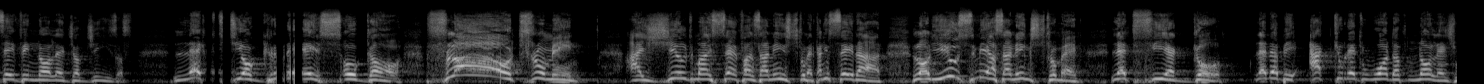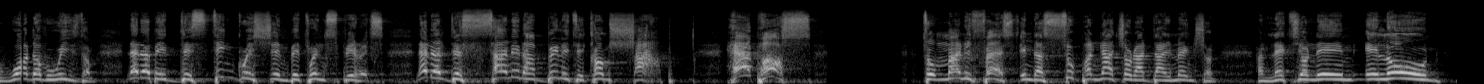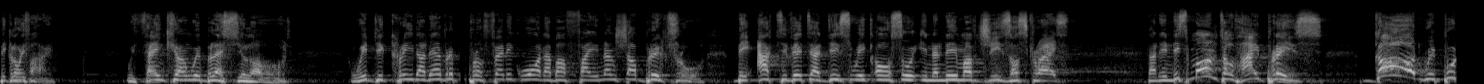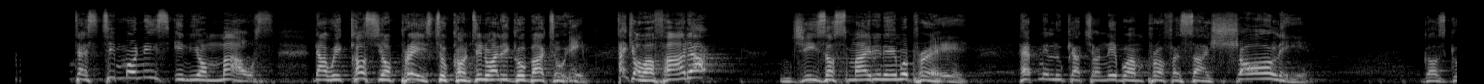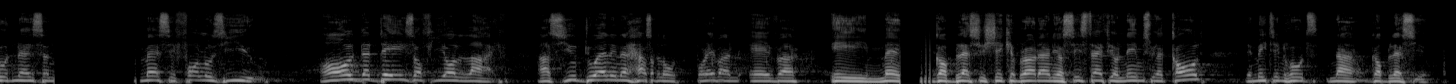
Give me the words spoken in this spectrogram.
saving knowledge of Jesus. Let your grace, oh God, flow through me. I yield myself as an instrument. Can you say that? Lord, use me as an instrument. Let fear go. Let there be accurate word of knowledge, word of wisdom. Let there be distinguishing between spirits. Let a discerning ability come sharp. Help us to manifest in the supernatural dimension. And let your name alone be glorified. We thank you and we bless you, Lord. We decree that every prophetic word about financial breakthrough be activated this week also in the name of Jesus Christ. That in this month of high praise, God will put testimonies in your mouth that will cause your praise to continually go back to Him. Thank you, our Father. In Jesus' mighty name we pray. Help me look at your neighbor and prophesy. Surely God's goodness and mercy follows you all the days of your life as you dwell in the house of the Lord forever and ever. Amen. God bless you. Shake your brother and your sister. If your names were called, the meeting holds now. God bless you.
